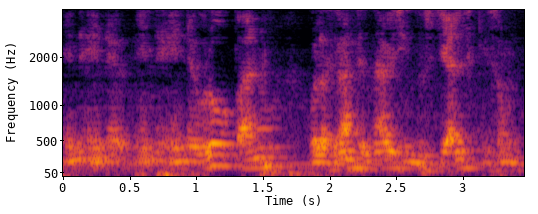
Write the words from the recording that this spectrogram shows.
en, en, en, en Europa, ¿no? O las grandes naves industriales que son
